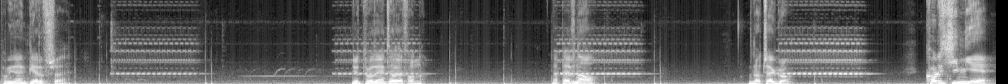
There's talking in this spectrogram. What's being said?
Pominąłem pierwsze. Nie odpowiadaj na telefon. Na pewno? Dlaczego? Korci mnie!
